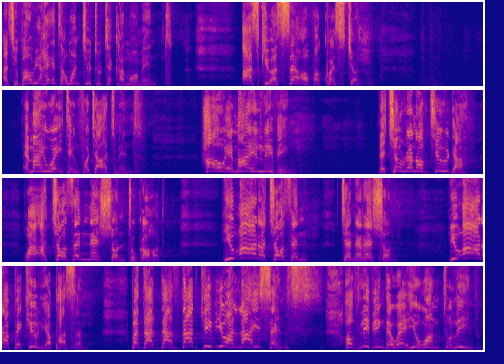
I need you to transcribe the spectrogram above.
As you bow your heads, I want you to take a moment. Ask yourself a question Am I waiting for judgment? How am I living? The children of Judah were a chosen nation to God. You are a chosen generation. You are a peculiar person. But that does that give you a license of living the way you want to live?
